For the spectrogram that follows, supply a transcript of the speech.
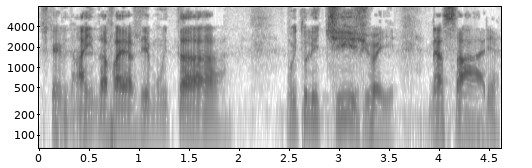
Acho que ainda vai haver muita, muito litígio aí nessa área.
